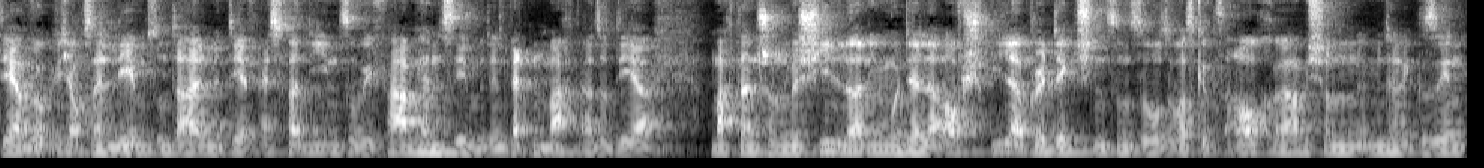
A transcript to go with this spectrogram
der wirklich auch seinen Lebensunterhalt mit DFS verdient, so wie Fabian es eben mit den Wetten macht. Also der macht dann schon Machine Learning Modelle auf Spieler-Predictions und so. Sowas gibt's auch, äh, habe ich schon im Internet gesehen.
